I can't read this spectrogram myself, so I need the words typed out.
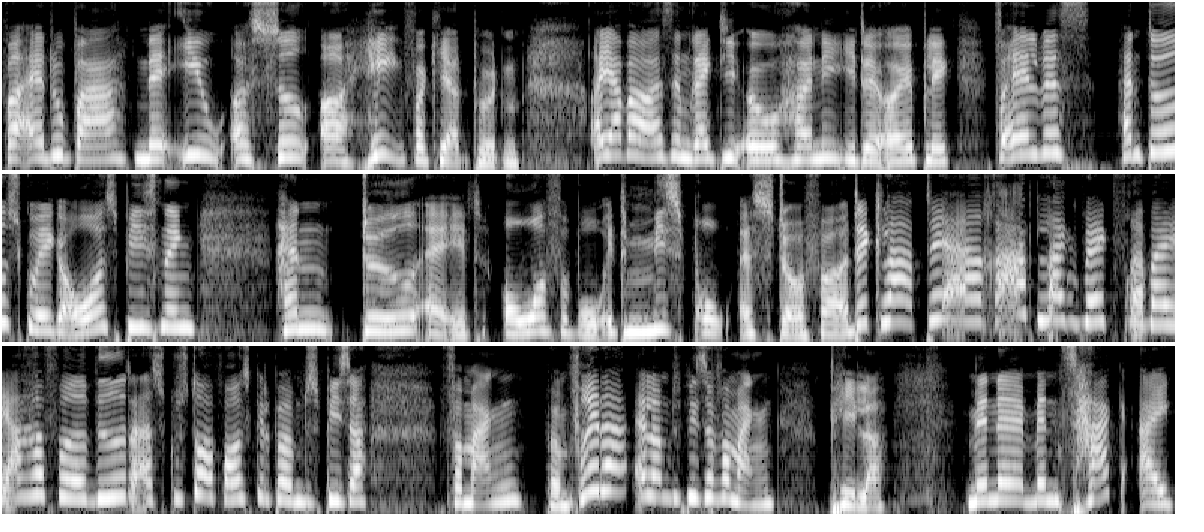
hvor er du bare naiv og sød og helt forkert på den. Og jeg var også en rigtig oh honey i det øjeblik. For Elvis, han døde sgu ikke af overspisning. Han døde af et overforbrug, et misbrug af stoffer. Og det er klart, det er ret langt væk fra, hvad jeg har fået at vide. Der er sgu stor forskel på, om du spiser for mange pomfritter, eller om du spiser for mange piller. Men, øh, men tak, I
